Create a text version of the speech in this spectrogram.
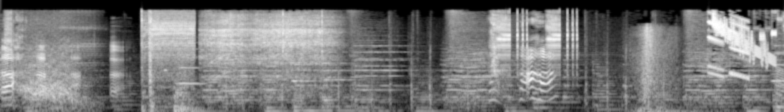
Huh?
